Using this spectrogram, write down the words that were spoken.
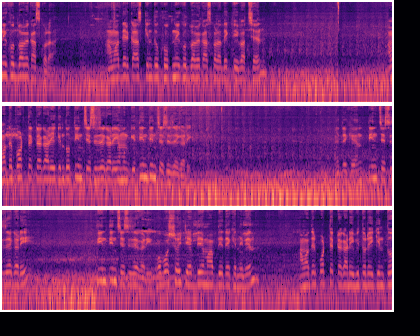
নিখুঁতভাবে কাজ করা। আমাদের কাজ কিন্তু খুব নিখুঁতভাবে কাজ করা দেখতেই পাচ্ছেন। আমাদের প্রত্যেকটা গাড়ি কিন্তু তিন চেসিজের গাড়ি, এমনকি তিন তিন চেসিজের গাড়ি। দেখেন, তিন চেসিজের গাড়ি, তিন তিন চেসিজের গাড়ি। অবশ্যই টেপ দিয়ে, মাপ দিয়ে দেখে নেবেন। আমাদের প্রত্যেকটা গাড়ির ভিতরেই কিন্তু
